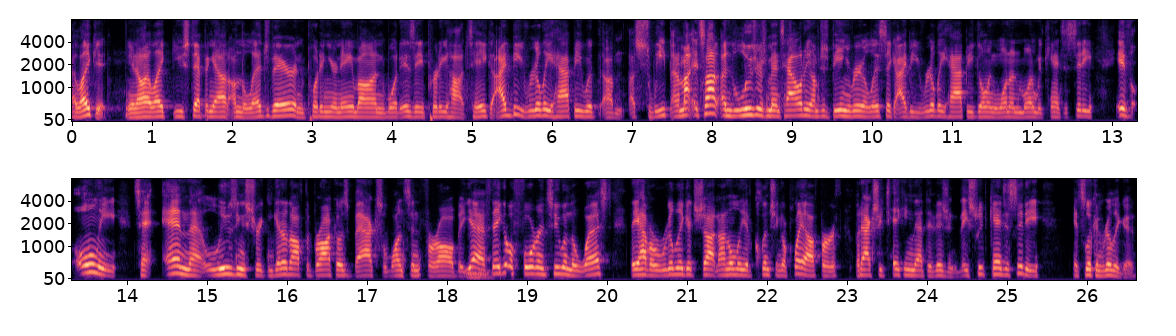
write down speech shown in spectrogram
I like it. You know, I like you stepping out on the ledge there and putting your name on what is a pretty hot take. I'd be really happy with um, a sweep. And I'm not, it's not a loser's mentality. I'm just being realistic. I'd be really happy going one on one with Kansas City, if only to end that losing streak and get it off the Broncos' backs once and for all. But yeah, mm-hmm. if they go four and two in the West, they have a really good shot not only of clinching a playoff berth, but actually taking that division. They sweep Kansas City. It's looking really good.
